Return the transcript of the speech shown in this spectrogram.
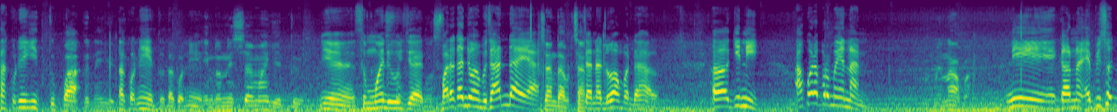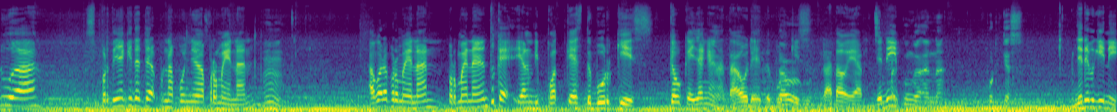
takutnya gitu, Pak. Takutnya gitu. Takutnya itu, takutnya itu. Indonesia mah gitu. Iya, semua dihujat. Padahal kan cuma bercanda ya. Bercanda, bercanda. doang padahal. Eh gini, aku ada permainan. Main apa? Nih karena episode 2 sepertinya kita tidak pernah punya permainan. Hmm. Aku ada permainan. Permainannya tuh kayak yang di podcast The Burkis. Kau kayaknya nggak tahu deh The. Burkis. Nggak tahu ya. Jadi aku nggak anak podcast. jadi begini.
